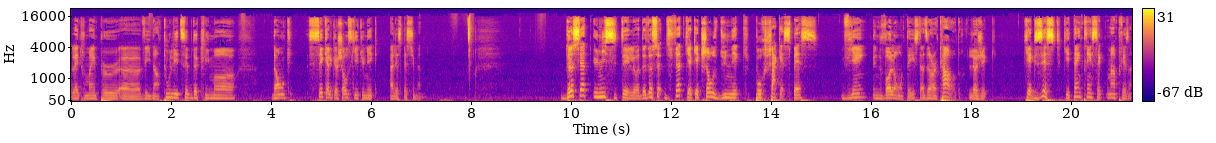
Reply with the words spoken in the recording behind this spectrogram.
l'être humain peut euh, vivre dans tous les types de climats. Donc, c'est quelque chose qui est unique à l'espèce humaine. De cette unicité-là, du fait qu'il y a quelque chose d'unique pour chaque espèce, vient une volonté, c'est-à-dire un cadre logique qui existe, qui est intrinsèquement présent.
